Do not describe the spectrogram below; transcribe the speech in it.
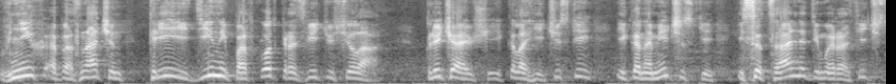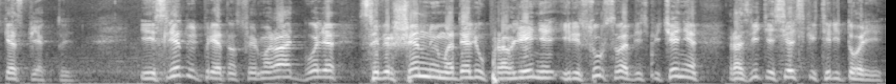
В них обозначен три единый подход к развитию села, включающий экологический, экономический и социально-демографические аспекты и следует при этом сформировать более совершенную модель управления и ресурсового обеспечения развития сельских территорий,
